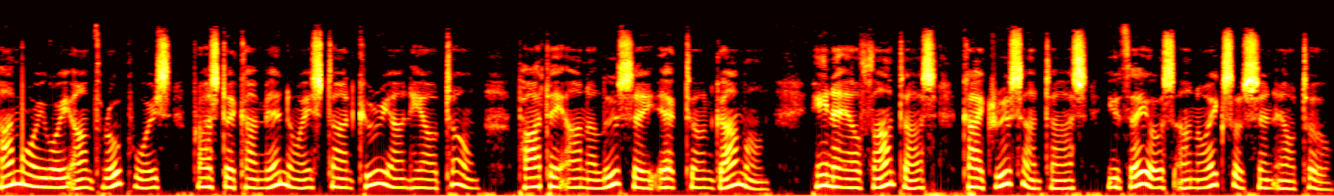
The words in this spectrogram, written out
hamoioi anthropois prostekamenoi stan kurian hiauton pate analuse ekton gamon, hina elthantas kai crusantas eutheos anoexosin alto.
